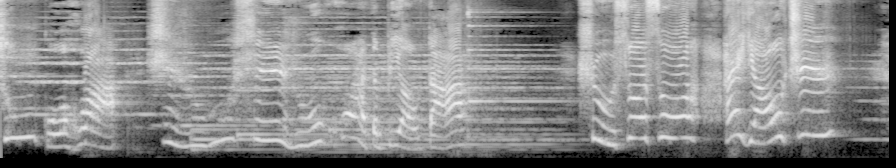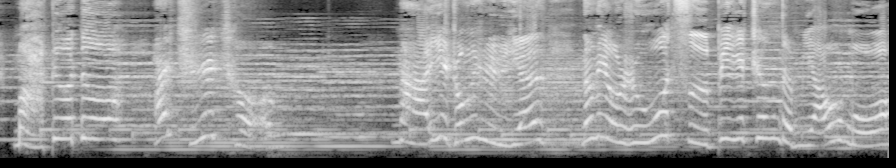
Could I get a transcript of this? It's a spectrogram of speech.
中国话。是如诗如画的表达，树梭梭而摇之，马嘚嘚而驰骋。哪一种语言能有如此逼真的描摹？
